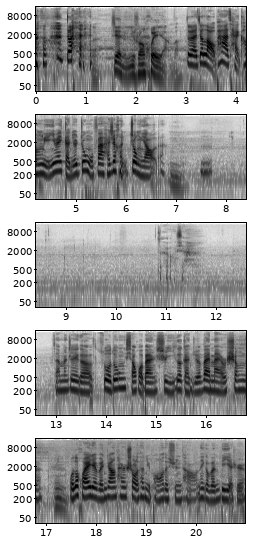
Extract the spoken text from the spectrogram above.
对对，借你一双慧眼吧。对，就老怕踩坑里，因为感觉中午饭还是很重要的。嗯，再往下，咱们这个做东小伙伴是一个感觉外卖而生的，嗯，我都怀疑这文章他是受了他女朋友的熏陶，那个文笔也是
